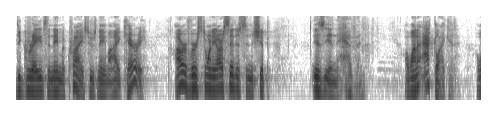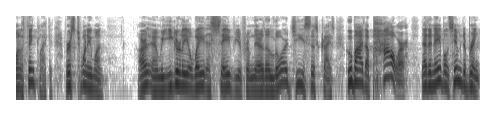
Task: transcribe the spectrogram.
degrades the name of Christ, whose name I carry. Our verse 20, our citizenship is in heaven. I want to act like it. I want to think like it. Verse 21, our, and we eagerly await a Savior from there, the Lord Jesus Christ, who by the power that enables him to bring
